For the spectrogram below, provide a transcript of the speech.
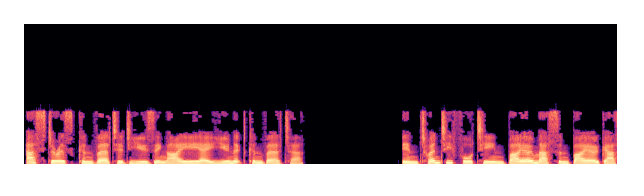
Asterisk converted using IEA unit converter. In 2014 biomass and biogas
